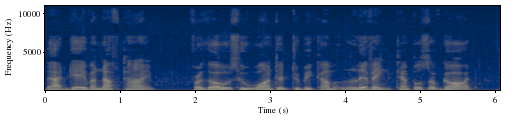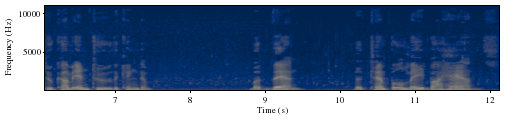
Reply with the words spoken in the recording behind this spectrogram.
That gave enough time for those who wanted to become living temples of God to come into the kingdom. But then, the temple made by hands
